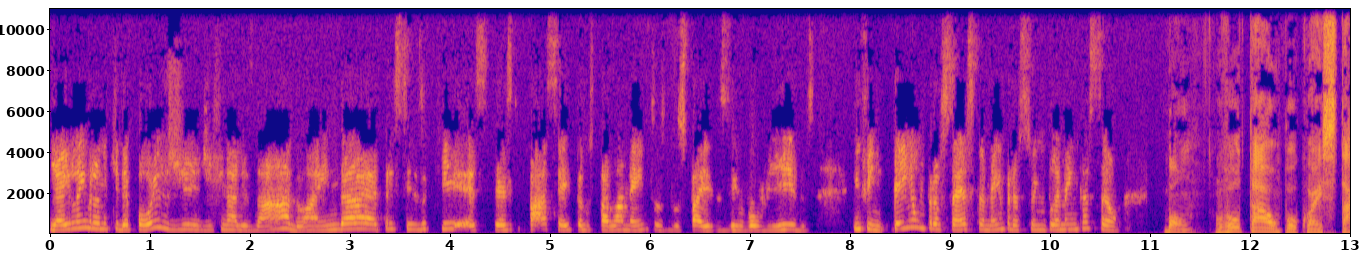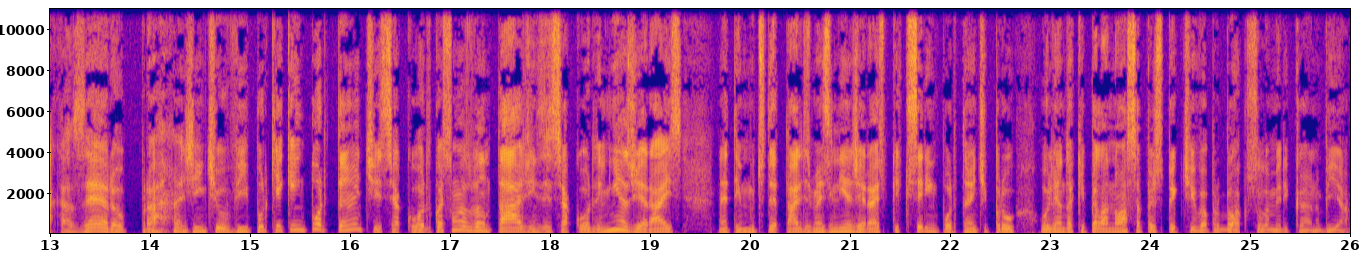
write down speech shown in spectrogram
E aí, lembrando que depois de, de, finalizado, ainda é preciso que esse texto passe aí pelos parlamentos dos países envolvidos. Enfim, tenha um processo também para sua implementação. Bom, voltar um pouco à estaca zero para a gente ouvir por que, que é importante esse acordo, quais são as vantagens desse acordo. Em linhas gerais, né, tem muitos detalhes, mas em linhas gerais, por que, que seria importante, pro, olhando aqui pela nossa perspectiva para o Bloco Sul-Americano, Bia?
